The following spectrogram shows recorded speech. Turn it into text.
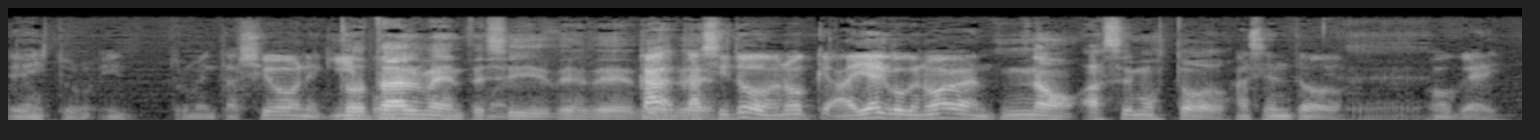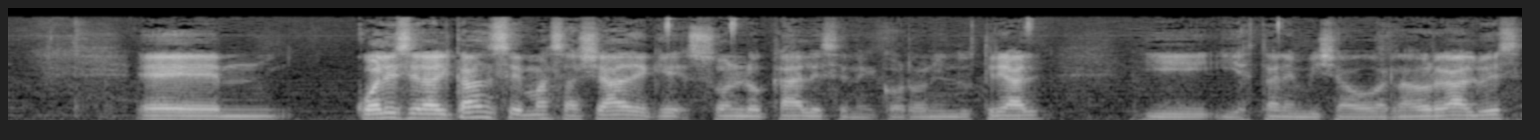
instrumentación, equipo. Totalmente, sí. Desde, Casi todo, ¿no? ¿Hay algo que no hagan? No, hacemos todo. Hacen todo. Eh, ok. Em, ¿Cuál es el alcance más allá de que son locales en el cordón industrial y, están en Villa Gobernador Galvez?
